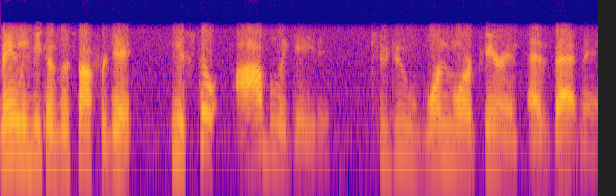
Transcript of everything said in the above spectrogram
mainly because let's not forget he is still obligated to do one more appearance as Batman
